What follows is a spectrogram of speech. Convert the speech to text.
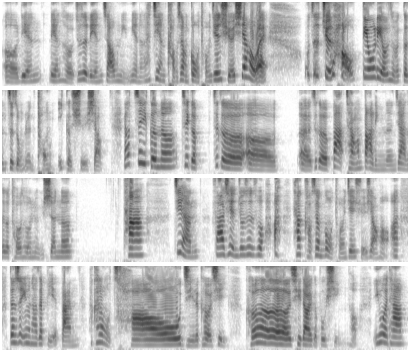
呃联联合就是联招里面呢，他竟然考上跟我同间学校，诶，我真的觉得好丢脸，我怎么跟这种人同一个学校？然后这个呢，这个这个呃。呃，这个霸常常霸凌人家这个头头女生呢，她既然发现就是说啊，她考上跟我同一间学校哈啊，但是因为她在别班，她看到我超级的客气，客气到一个不行哈，因为她。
